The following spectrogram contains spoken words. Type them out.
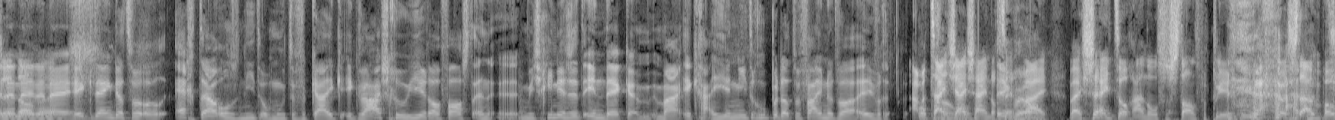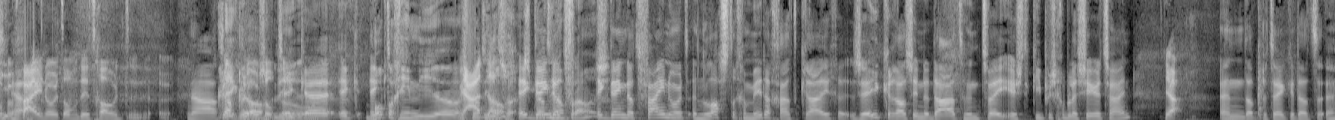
nee, en nee, dan, nee, nee, eh, nee. Ik denk dat we echt daar ons niet op moeten verkijken. Ik waarschuw hier alvast. En eh, misschien is het indekken. Maar ik ga hier niet roepen dat we Feyenoord wel even Ja, op maar Thijs, gaan jij zei nog tegen wel. mij, wij zijn toch aan onze stand verplicht nu. We staan boven Ja. Feyenoord om dit gewoon te, eh, Nou, wel. op te Ik, eh, ik, ik, Bottegien, die eh Ja, dat is ik, denk dat, ik denk dat Feyenoord een lastige middag gaat krijgen. Zeker als inderdaad hun twee eerste keepers geblesseerd zijn. Ja. En dat betekent dat eh,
